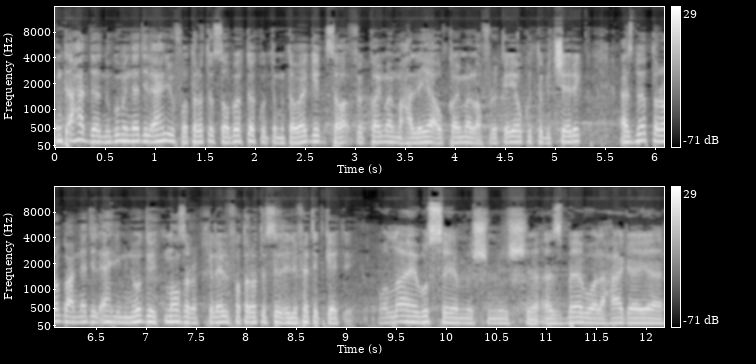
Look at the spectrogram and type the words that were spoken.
أنت أحد نجوم النادي الأهلي وفترات السابقة كنت متواجد سواء في القائمة المحلية أو القائمة الأفريقية وكنت بتشارك أسباب تراجع النادي الأهلي من وجهة نظرك خلال الفترات اللي فاتت كانت إيه؟ والله بص هي مش مش أسباب ولا حاجة هي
